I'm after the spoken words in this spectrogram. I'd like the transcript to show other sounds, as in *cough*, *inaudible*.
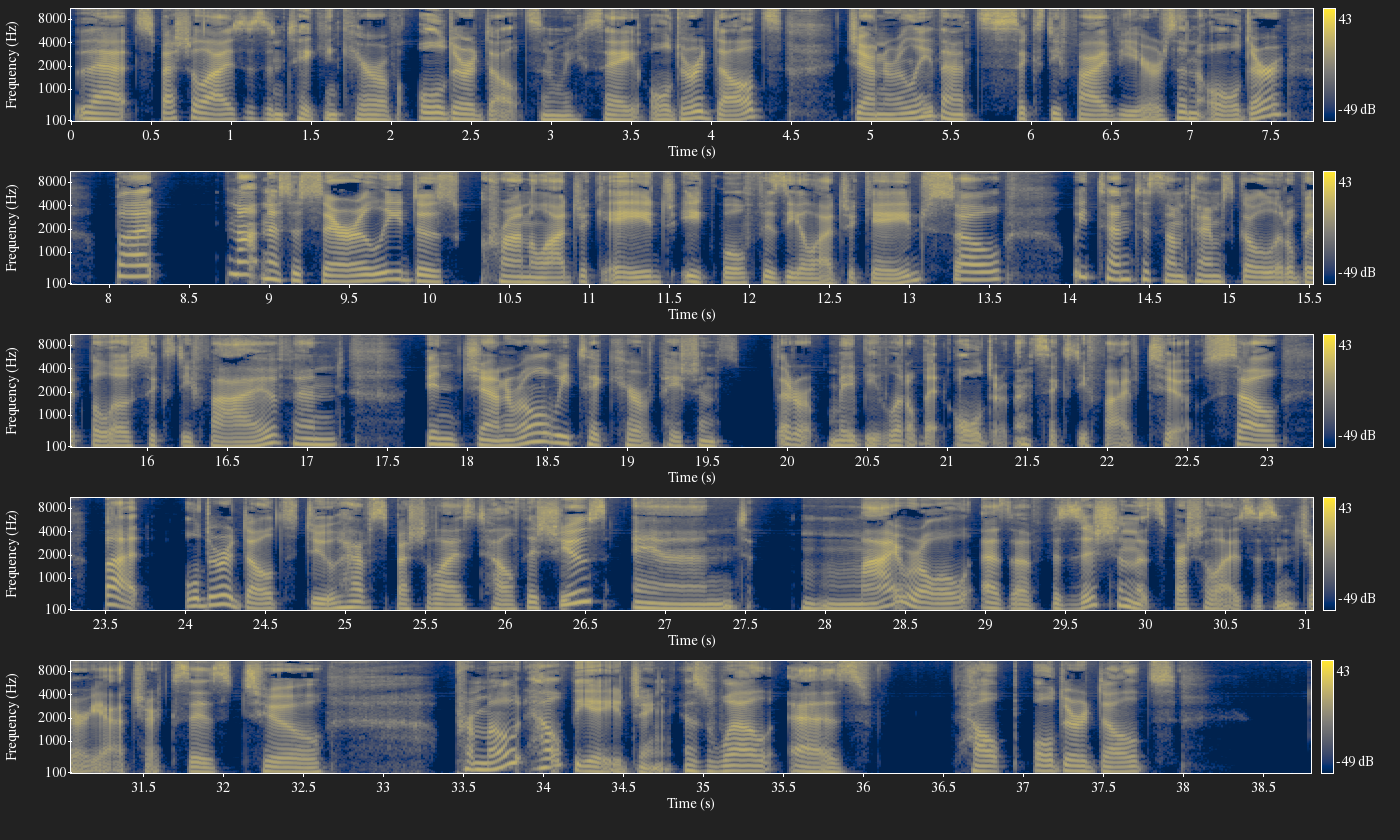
that specializes in taking care of older adults. And we say older adults, generally that's 65 years and older, but not necessarily does chronologic age equal physiologic age. So we tend to sometimes go a little bit below 65. And in general, we take care of patients that are maybe a little bit older than 65 too. So, but older adults do have specialized health issues. And my role as a physician that specializes in geriatrics is to promote healthy aging as well as help older adults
